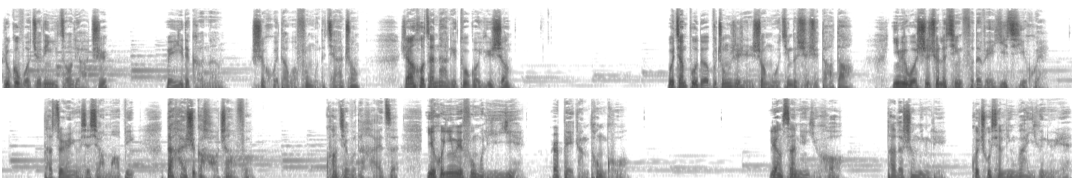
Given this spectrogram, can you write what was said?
如果我决定一走了之，唯一的可能是回到我父母的家中，然后在那里度过余生。我将不得不终日忍受母亲的絮絮叨叨，因为我失去了幸福的唯一机会。他虽然有些小毛病，但还是个好丈夫。况且我的孩子也会因为父母离异而倍感痛苦。两三年以后，他的生命里。会出现另外一个女人，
